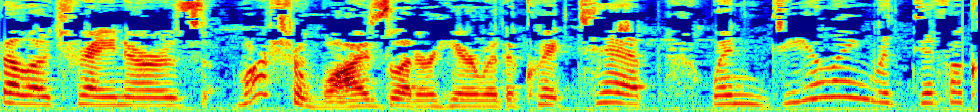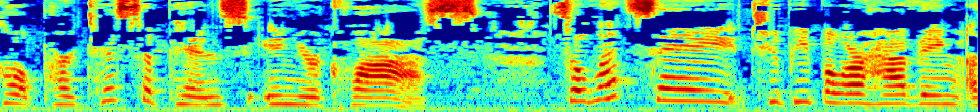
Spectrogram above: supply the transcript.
fellow trainers. Marsha Weisletter here with a quick tip when dealing with difficult participants in your class. So let's say two people are having a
